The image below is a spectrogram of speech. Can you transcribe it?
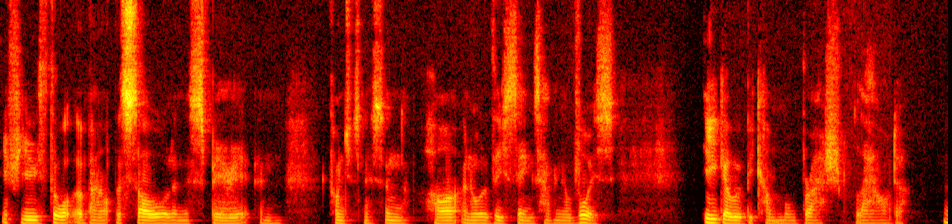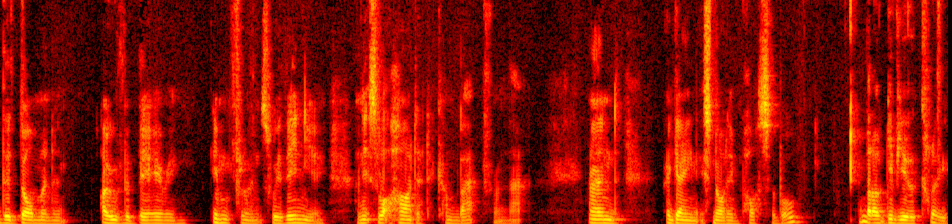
if you thought about the soul and the spirit and consciousness and heart and all of these things having a voice, ego would become more brash, louder, the dominant, overbearing influence within you. And it's a lot harder to come back from that. And again, it's not impossible, but I'll give you a clue.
